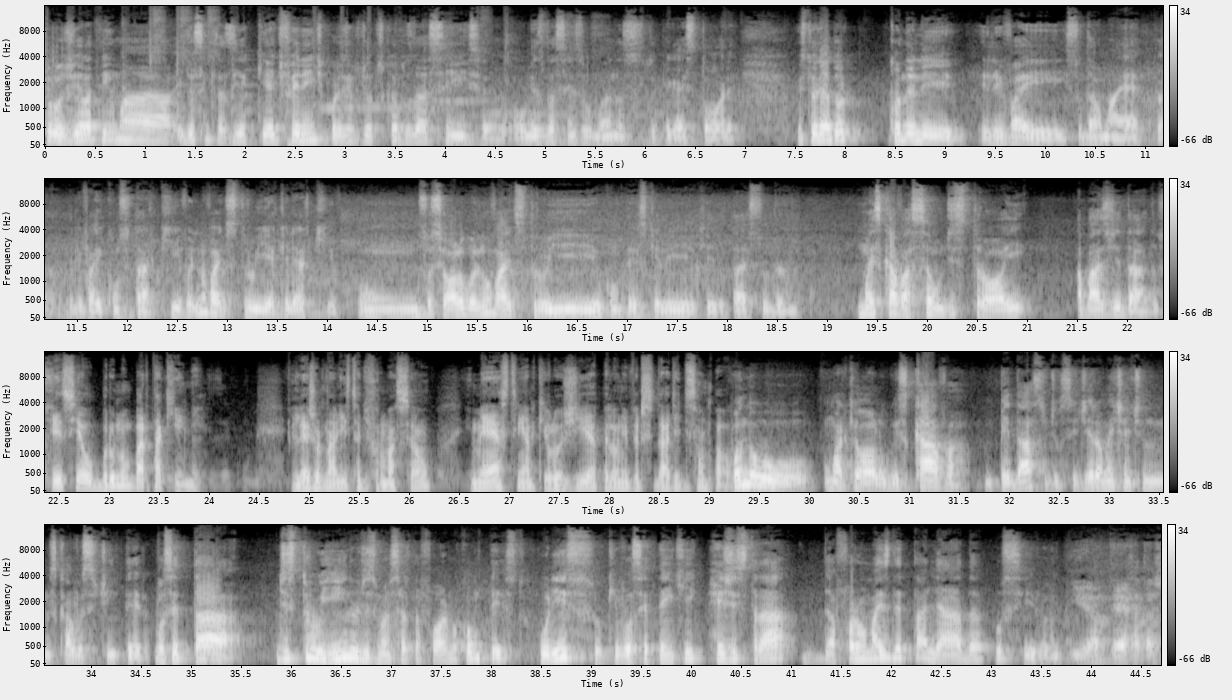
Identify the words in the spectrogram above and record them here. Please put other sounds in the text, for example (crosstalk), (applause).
Arqueologia ela tem uma idiosincrasia que é diferente, por exemplo, de outros campos da ciência, ou mesmo das ciências humanas, se você pegar a história. O historiador, quando ele, ele vai estudar uma época, ele vai consultar arquivo, ele não vai destruir aquele arquivo. Um sociólogo ele não vai destruir o contexto que ele que está estudando. Uma escavação destrói a base de dados. Esse é o Bruno Bartachini. Ele é jornalista de formação e mestre em arqueologia pela Universidade de São Paulo. Quando um arqueólogo escava um pedaço de um sítio, geralmente a gente não escava o sítio inteiro. Você está destruindo, de uma certa forma, o contexto. Por isso que você tem que registrar da forma mais detalhada possível. E a Terra está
